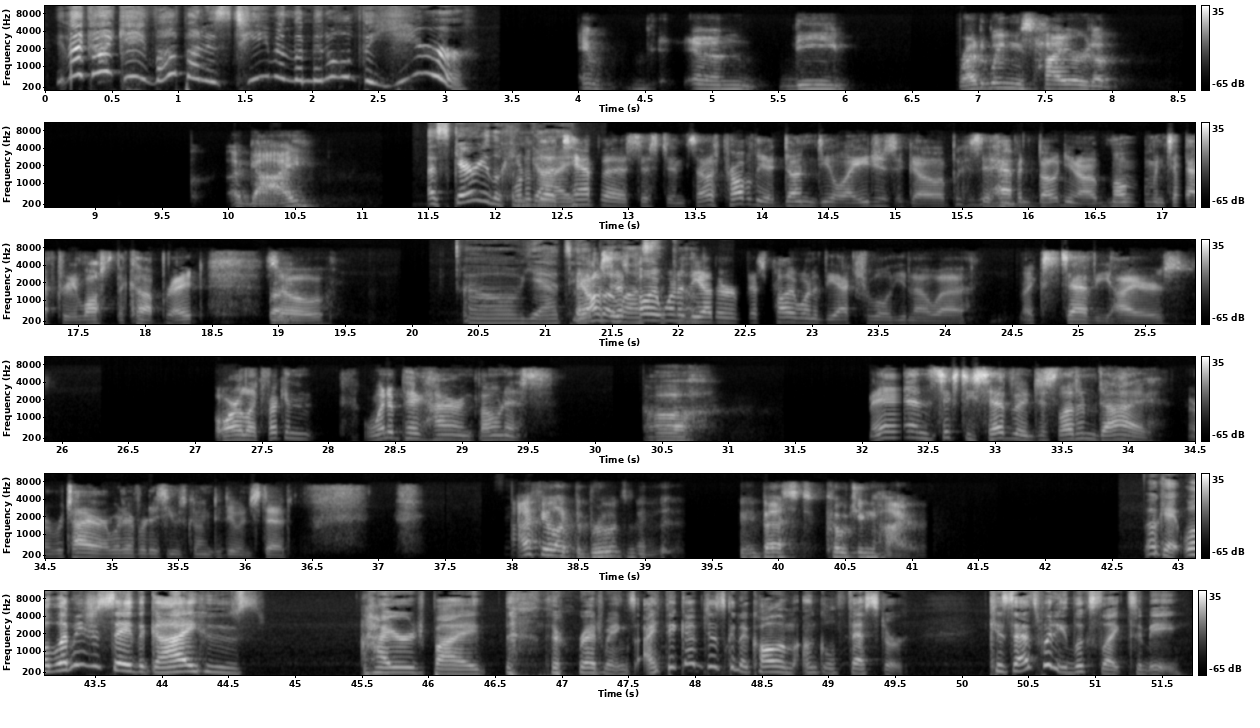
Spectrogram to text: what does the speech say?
That guy gave up on his team in the middle of the year. And and the Red Wings hired a a guy. A scary looking One of guy. the Tampa assistants. That was probably a done deal ages ago because it happened about you know moments after he lost the cup, right? So oh yeah, Tampa and also that's lost probably the one of the other. That's probably one of the actual you know uh like savvy hires, or like fucking Winnipeg hiring Bowness. Oh, Man, sixty seven. Just let him die or retire or whatever it is he was going to do instead. I feel like the Bruins made the best coaching hire. Okay, well, let me just say the guy who's hired by the Red Wings, I think I'm just going to call him Uncle Fester because that's what he looks like to me.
